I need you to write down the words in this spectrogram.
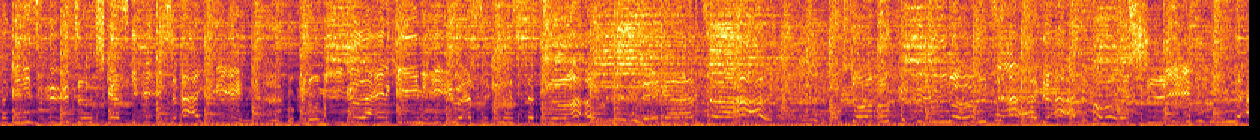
だけにずっと近づきたい。僕の未来に君は桜さと。願った。僕と僕の歌が欲しい。んな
